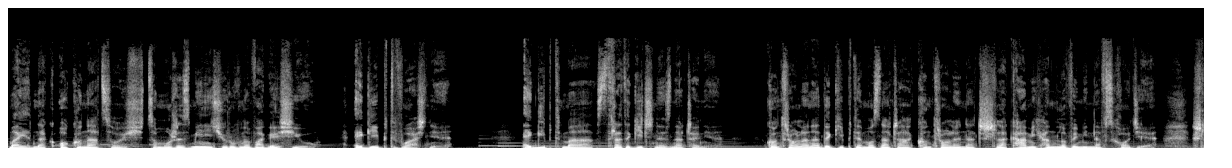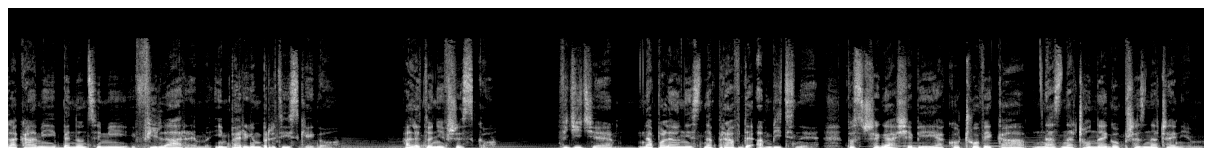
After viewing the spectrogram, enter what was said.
ma jednak oko na coś, co może zmienić równowagę sił. Egipt właśnie. Egipt ma strategiczne znaczenie. Kontrola nad Egiptem oznacza kontrolę nad szlakami handlowymi na wschodzie, szlakami będącymi filarem Imperium Brytyjskiego. Ale to nie wszystko. Widzicie, Napoleon jest naprawdę ambitny, postrzega siebie jako człowieka naznaczonego przeznaczeniem.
